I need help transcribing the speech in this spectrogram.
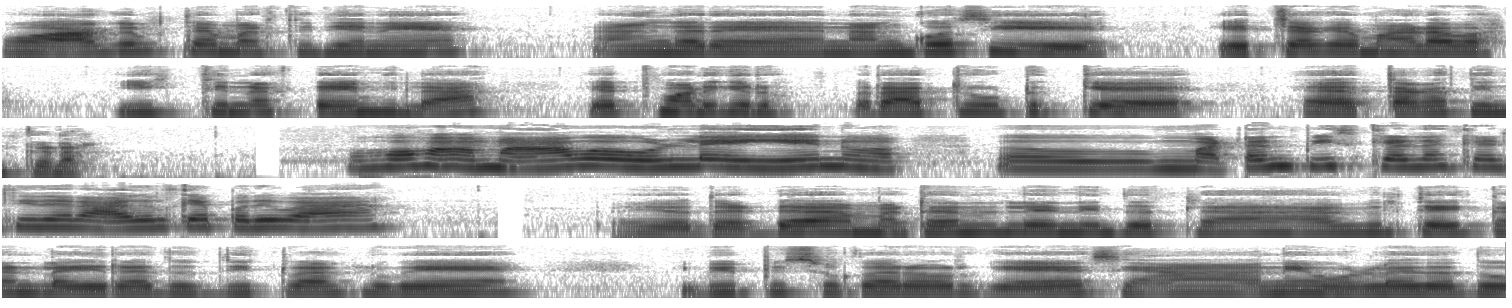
ಓ ಆಗಲ್ಕಾಯಿ ಮಾಡ್ತಿದ್ದೇನೆ ಹಂಗಾರೆ ನಂಗೋಸಿ ಹೆಚ್ಚಾಗೆ ಮಾಡವ. ಈಗ ತಿನ್ನಕ್ಕೆ ಟೈಮ್ ಇಲ್ಲ. ಎತ್ ಮಾಡಿಗಿರು. ರಾತ್ರಿ ಊಟಕ್ಕೆ ತಗ ತಿನ್ಕಣ ಓಹ್ ಮಾವ ಒಳ್ಳೆ ಏನು ಮಟನ್ ಪೀಸ್ ಕೇಳ್ದಂಗೆ ಕೇಳ್ತಿದ್ದಾರೆ ಆಗಲ್ಕಾಯಿ ಪರಿವಾ ಅಯ್ಯೋ ದೊಡ್ಡ ಮಟನಲ್ಲಿ ಏನಿದ್ದತ್ಲ ಆಗಲ್ಕಾಯಿ ಕಂಡ್ಲ ಇರೋದು ದಿಟ್ವಾಗ್ಲೂ ಬಿ ಪಿ ಸುಗರ್ ಅವ್ರಿಗೆ ಸ್ಯಾನೇ ಒಳ್ಳೇದದು.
